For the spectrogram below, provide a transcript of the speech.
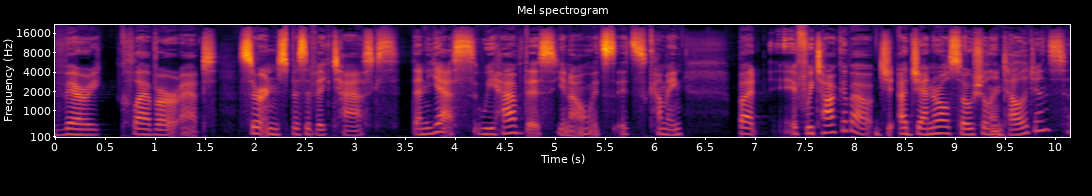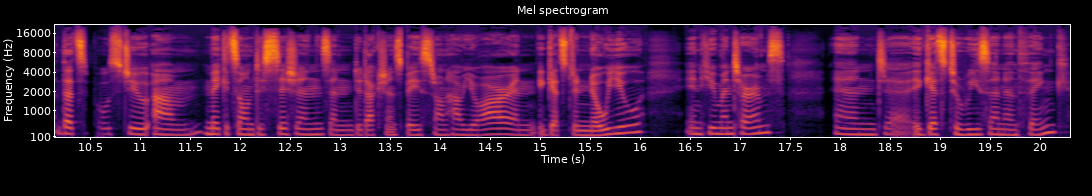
very clever at certain specific tasks, then yes, we have this, you know, it's it's coming. But if we talk about a general social intelligence that's supposed to um, make its own decisions and deductions based on how you are, and it gets to know you in human terms, and uh, it gets to reason and think,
